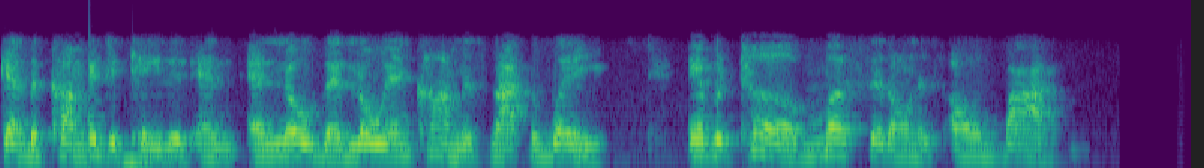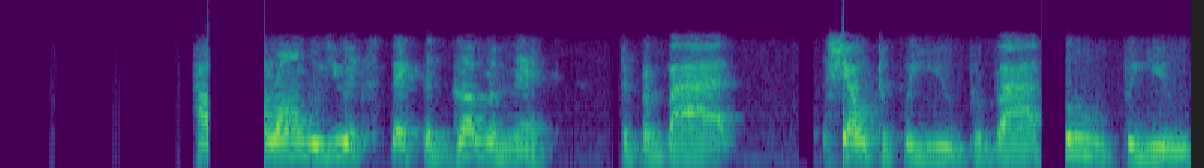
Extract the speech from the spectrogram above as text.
can become educated and, and know that low income is not the way. Every tub must sit on its own bottom. How long will you expect the government to provide shelter for you, provide food for you,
